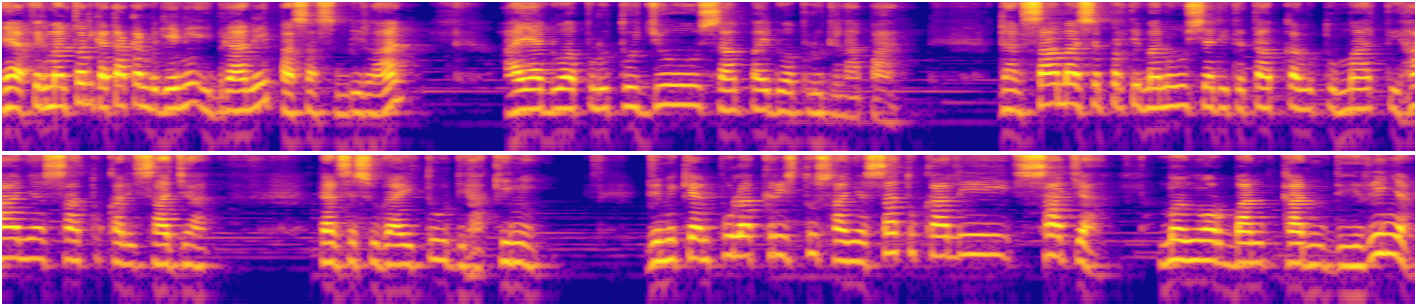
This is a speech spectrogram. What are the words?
Ya, firman Tuhan dikatakan begini, Ibrani pasal 9 ayat 27 sampai 28. Dan sama seperti manusia ditetapkan untuk mati hanya satu kali saja dan sesudah itu dihakimi. Demikian pula Kristus hanya satu kali saja mengorbankan dirinya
